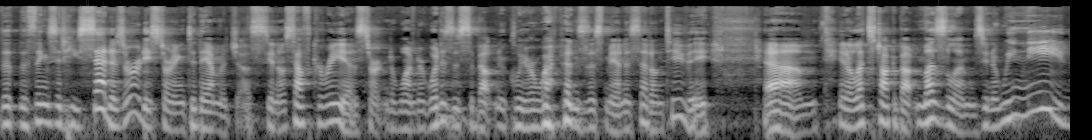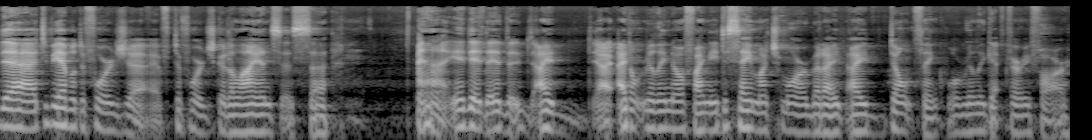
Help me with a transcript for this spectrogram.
the, the things that he said is already starting to damage us. You know, South Korea is starting to wonder, what is this about nuclear weapons? This man has said on TV. Um, you know, let's talk about Muslims. You know, we need uh, to be able to forge uh, to forge good alliances. Uh, uh, it, it, it, I, I don't really know if I need to say much more, but I, I don't think we'll really get very far.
